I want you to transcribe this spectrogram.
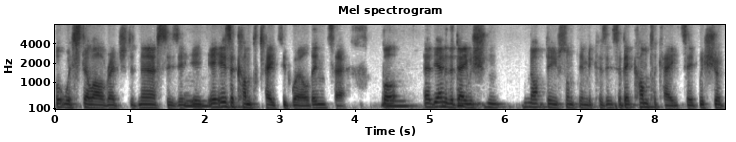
but we're still all registered nurses. It, mm. it, it is a complicated world, isn't it? But mm. at the end of the day, we shouldn't not do something because it's a bit complicated. We should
